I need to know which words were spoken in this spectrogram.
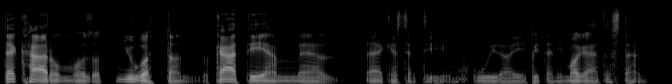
Tech 3-hoz, ott nyugodtan a KTM-mel elkezdheti újra építeni magát, aztán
